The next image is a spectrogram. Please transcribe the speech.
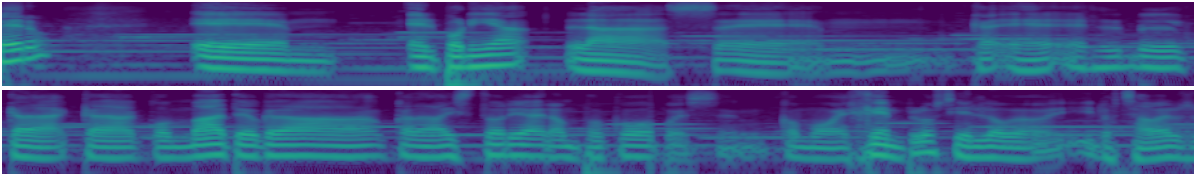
pero él ponía las eh, cada, combate o cada, cada, historia era un poco pues como ejemplos y, y los chavales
